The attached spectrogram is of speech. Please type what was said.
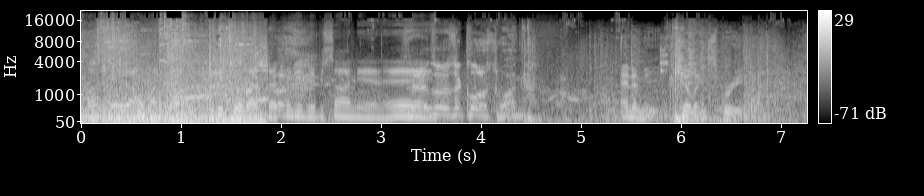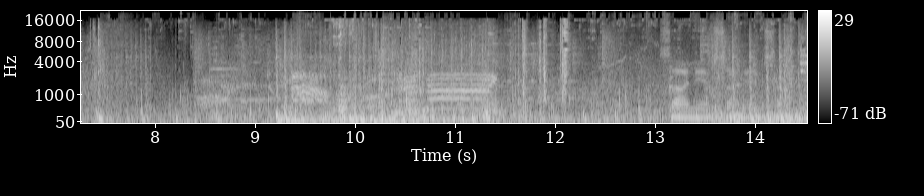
Aman İyo'yu almak lazım. Bitiyorlar şaka gibi bir saniye. Hey. Enemy killing spree. Saniye bir saniye bir saniye.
